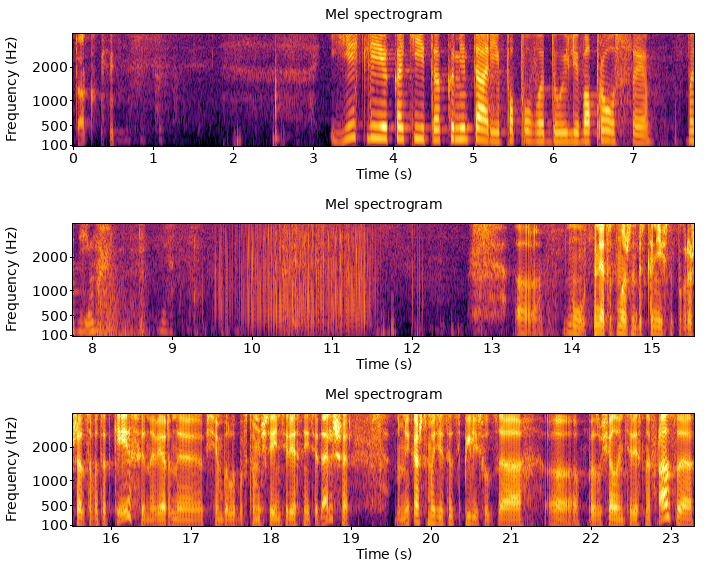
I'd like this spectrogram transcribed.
так. Есть ли какие-то комментарии по поводу или вопросы, Вадим? ну, понятно, тут можно бесконечно погружаться в этот кейс, и, наверное, всем было бы в том числе интересно идти дальше. Но мне кажется, мы здесь зацепились вот за... э, Прозвучала интересная фраза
